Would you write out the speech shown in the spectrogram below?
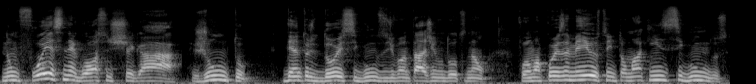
Não foi esse negócio de chegar junto dentro de dois segundos de vantagem um do outro, não. Foi uma coisa meio sem tomar 15 segundos,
